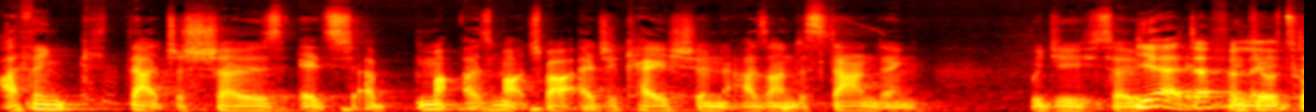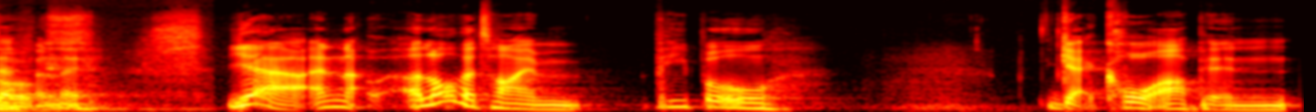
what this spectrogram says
I think that just shows it's a, as much about education as understanding. Would you? So yeah, definitely, definitely. Yeah, and a lot of the time, people get caught up in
